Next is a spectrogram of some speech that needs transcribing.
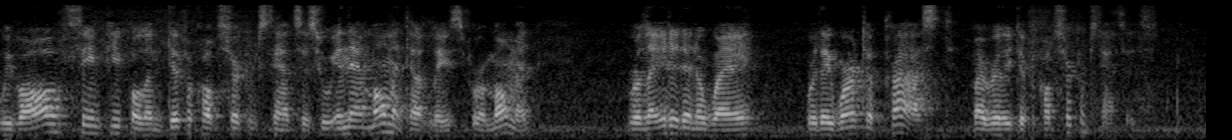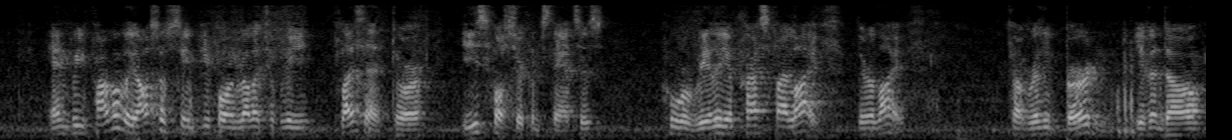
We've all seen people in difficult circumstances who, in that moment at least, for a moment, related in a way where they weren't oppressed by really difficult circumstances. And we've probably also seen people in relatively pleasant or easeful circumstances who were really oppressed by life, their life. Felt really burdened, even though,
